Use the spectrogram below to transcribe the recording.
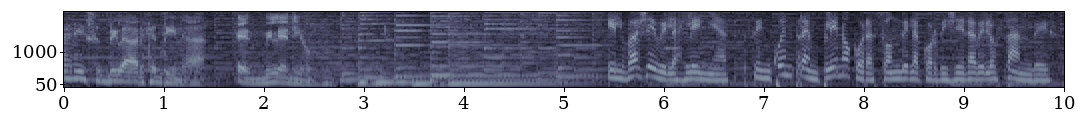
De la Argentina en Millennium. El Valle de las Leñas se encuentra en pleno corazón de la cordillera de los Andes,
